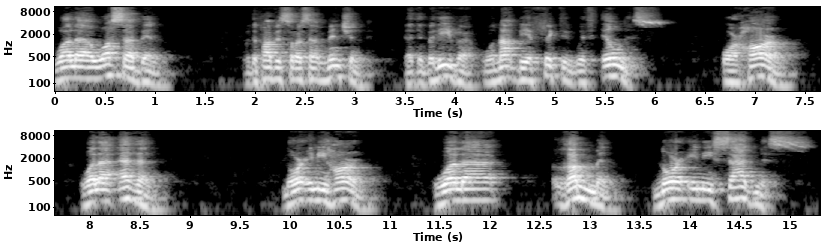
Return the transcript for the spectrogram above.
wala wasabin. But the Prophet ﷺ mentioned that the believer will not be afflicted with illness or harm, wala adhan, nor any harm, wala ghammin, nor any sadness,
